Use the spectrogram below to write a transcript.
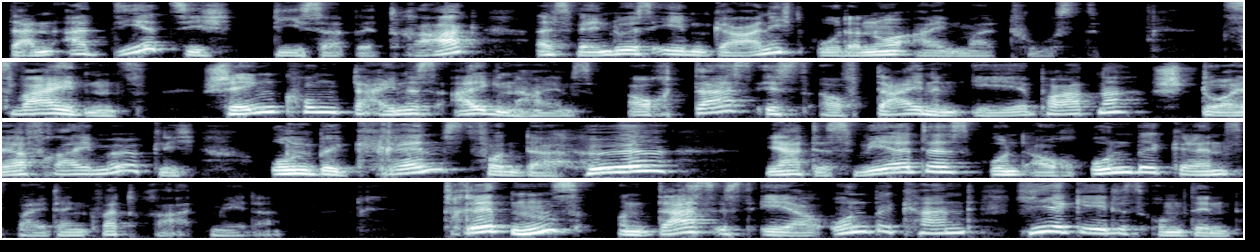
dann addiert sich dieser Betrag, als wenn du es eben gar nicht oder nur einmal tust. Zweitens, Schenkung deines Eigenheims. Auch das ist auf deinen Ehepartner steuerfrei möglich, unbegrenzt von der Höhe ja, des Wertes und auch unbegrenzt bei den Quadratmetern. Drittens, und das ist eher unbekannt, hier geht es um den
